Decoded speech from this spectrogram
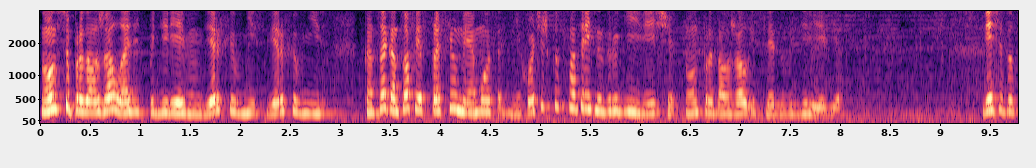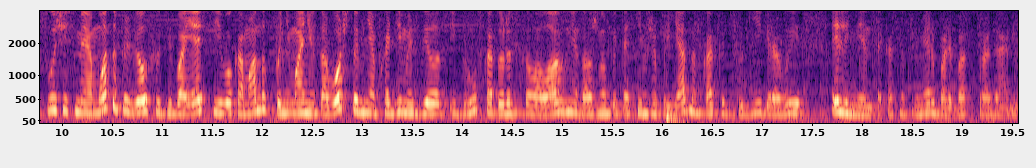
Но он все продолжал лазить по деревьям, вверх и вниз, вверх и вниз. В конце концов я спросил Миямото, не хочешь посмотреть на другие вещи?» Но он продолжал исследовать деревья. Весь этот случай с Миямото привел Фудзибаяси и его команду к пониманию того, что им необходимо сделать игру, в которой скалолазание должно быть таким же приятным, как и другие игровые элементы, как, например, борьба с врагами.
